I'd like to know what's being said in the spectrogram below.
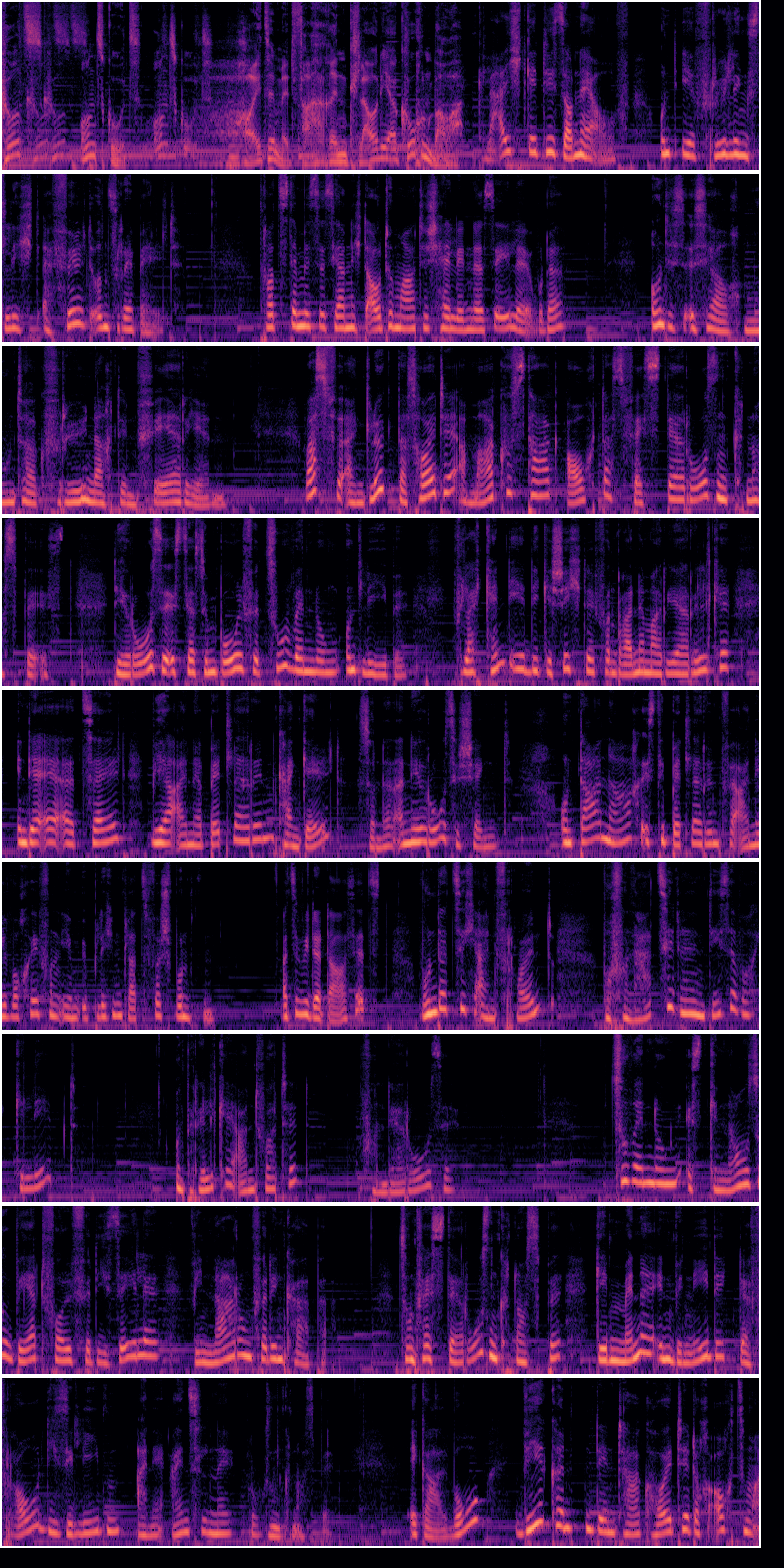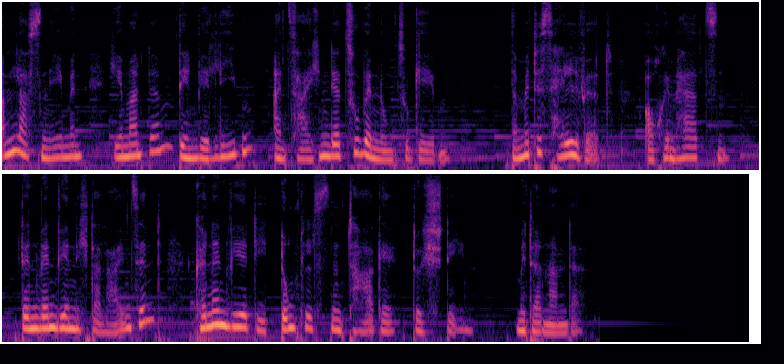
Kurz und gut und gut. Heute mit Pfarrerin Claudia Kuchenbauer. Gleich geht die Sonne auf und ihr Frühlingslicht erfüllt unsere Welt. Trotzdem ist es ja nicht automatisch hell in der Seele, oder? Und es ist ja auch Montag früh nach den Ferien. Was für ein Glück, dass heute am Markustag auch das Fest der Rosenknospe ist. Die Rose ist ja Symbol für Zuwendung und Liebe. Vielleicht kennt ihr die Geschichte von Rainer Maria Rilke, in der er erzählt, wie er einer Bettlerin kein Geld, sondern eine Rose schenkt. Und danach ist die Bettlerin für eine Woche von ihrem üblichen Platz verschwunden. Als sie wieder da sitzt, wundert sich ein Freund, wovon hat sie denn in dieser Woche gelebt? Rilke antwortet, von der Rose. Zuwendung ist genauso wertvoll für die Seele wie Nahrung für den Körper. Zum Fest der Rosenknospe geben Männer in Venedig der Frau, die sie lieben, eine einzelne Rosenknospe. Egal wo, wir könnten den Tag heute doch auch zum Anlass nehmen, jemandem, den wir lieben, ein Zeichen der Zuwendung zu geben, damit es hell wird, auch im Herzen. Denn wenn wir nicht allein sind, können wir die dunkelsten Tage durchstehen miteinander.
